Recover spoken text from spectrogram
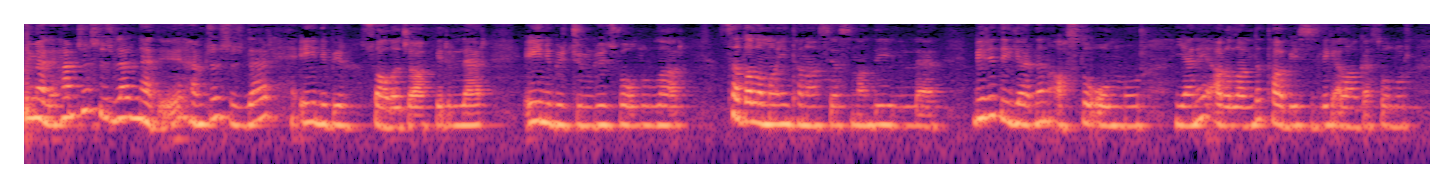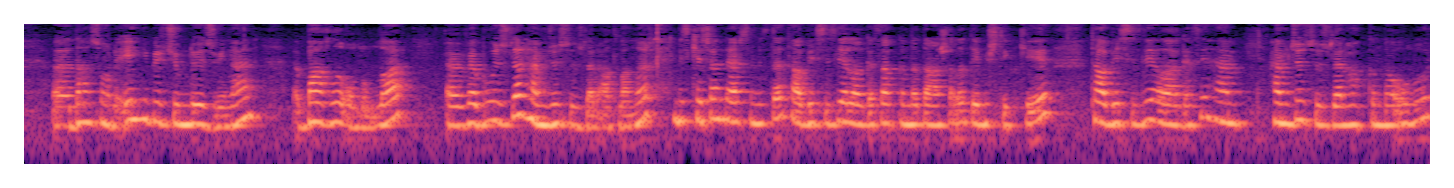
Deməli, həmcins sözlər nədir? Həmcins sözlər eyni bir suala cavab verirlər, eyni bir cümlə üzvü olurlar, sadalama intonasiyasından deyilirlər. Biri digərdən aslı olmur, yəni aralarında tabiisizlik əlaqəsi olur. Daha sonra eyni bir cümlə üzvü ilə bağlı olurlar və bu üzvlər həmcins sözlər adlanır. Biz keçən dərsimizdə tabiisizlik əlaqəsi haqqında danışanda demişdik ki, tabesizlik əlaqəsi həm həmcins sözlər haqqında olur,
